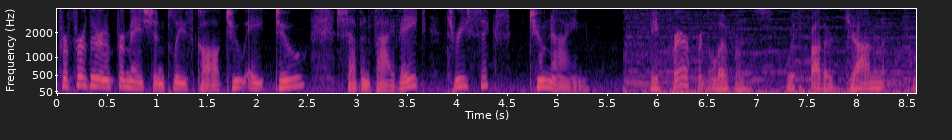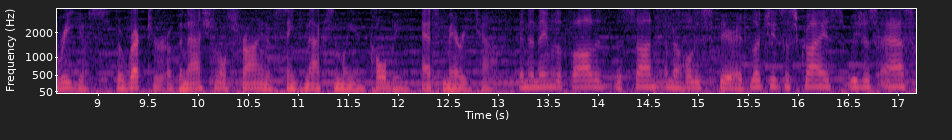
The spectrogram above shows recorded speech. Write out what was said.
For further information, please call 282-758-3629. A prayer for deliverance with Father John Grigus, the rector of the National Shrine of St. Maximilian Kolbe at Marytown. In the name of the Father, the Son, and the Holy Spirit. Lord Jesus Christ, we just ask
